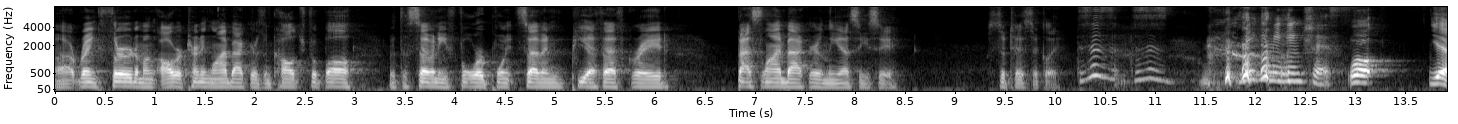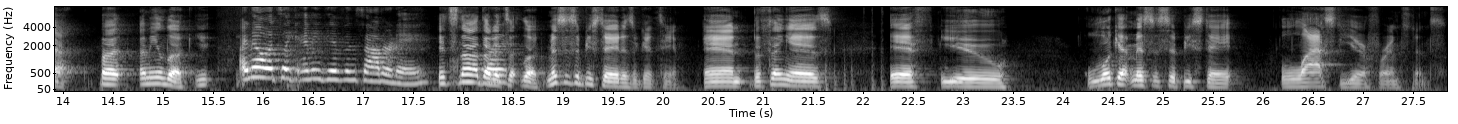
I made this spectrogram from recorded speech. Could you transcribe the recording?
Uh, ranked third among all returning linebackers in college football with the 74.7 PFF grade. Best linebacker in the SEC, statistically. This is this is making me anxious. Well, yeah, but I mean, look, you, I know it's like any given Saturday. It's not that it's But- look. Mississippi State is a good team, and the thing is, if you look at Mississippi State last year, for instance,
